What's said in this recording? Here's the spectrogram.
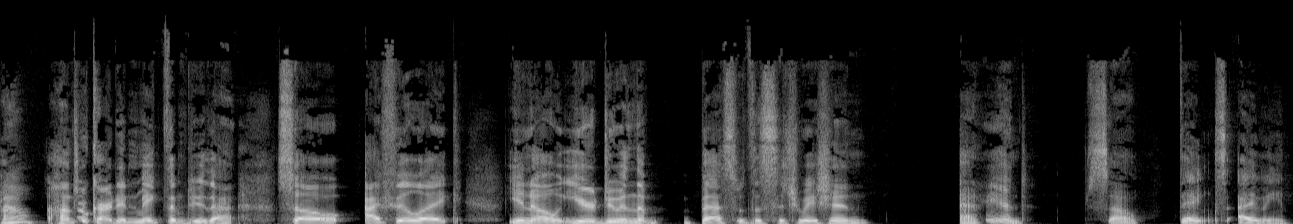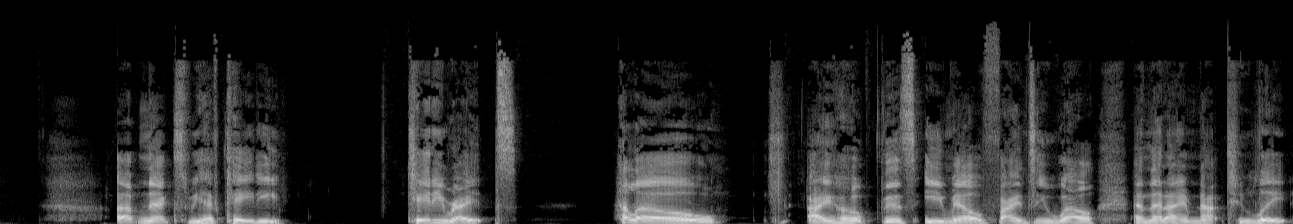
No. Huntokar didn't make them do that. So I feel like, you know, you're doing the best with the situation at hand. So thanks, Ivy. Up next, we have Katie. Katie writes, Hello. I hope this email finds you well and that I am not too late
